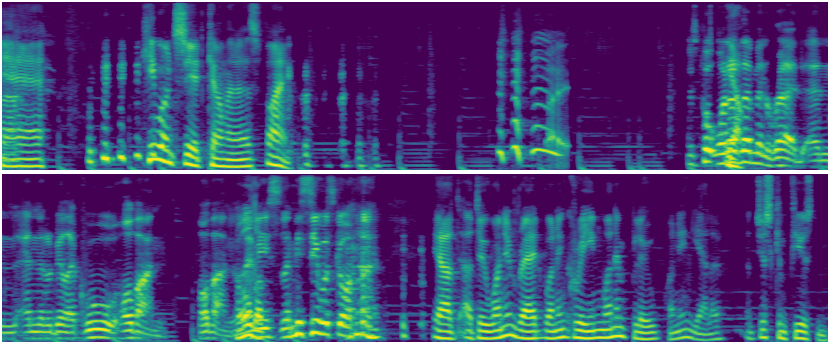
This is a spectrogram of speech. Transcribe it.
Nah. Nah. he won't see it coming. That's fine. Just put one Yeah. of them in red, and and it'll be like, ooh, hold on, hold on, Hold let up. me let me see what's going on. Yeah, I'll, I'll do one in red, one in green, one in blue, one in yellow. I'll just confuse them.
